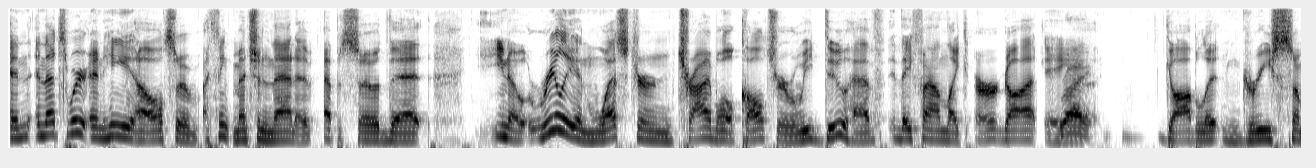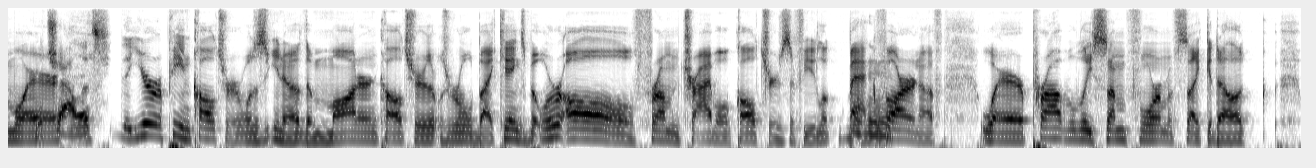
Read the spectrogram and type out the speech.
And and that's where and he also i think mentioned in that episode that you know really in western tribal culture we do have they found like ergot a right goblet in Greece somewhere. The chalice. The European culture was, you know, the modern culture that was ruled by kings, but we're all from tribal cultures if you look back mm-hmm. far enough, where probably some form of psychedelic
